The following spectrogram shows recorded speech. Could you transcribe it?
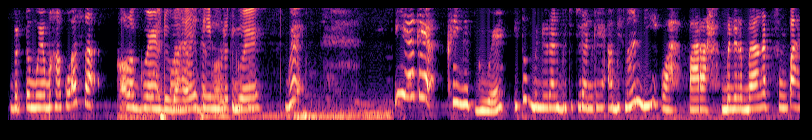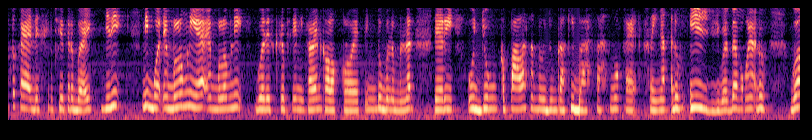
bertemu yang maha kuasa. Kalau gue Waduh bahaya sih menurut gue itu. Gue Iya kayak keringet gue itu beneran bercucuran kayak abis mandi. Wah, parah. Bener banget. Sumpah itu kayak deskripsi terbaik. Jadi, ini buat yang belum nih ya, yang belum nih, gue deskripsi ini. Kalian kalau clothing tuh bener-bener dari ujung kepala sampai ujung kaki basah. Semua kayak keringat. Aduh, ih, jijik banget dah pokoknya. Aduh, gue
